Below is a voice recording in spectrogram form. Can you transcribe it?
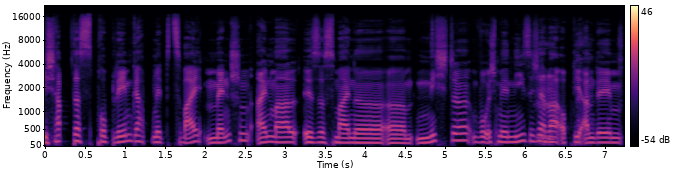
ich habe das Problem gehabt mit zwei Menschen. Einmal ist es meine ähm, Nichte, wo ich mir nie sicher war, ob die an dem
